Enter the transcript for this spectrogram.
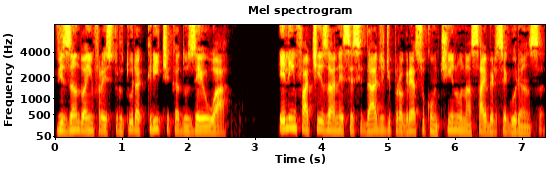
visando a infraestrutura crítica dos EUA. Ele enfatiza a necessidade de progresso contínuo na cibersegurança.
